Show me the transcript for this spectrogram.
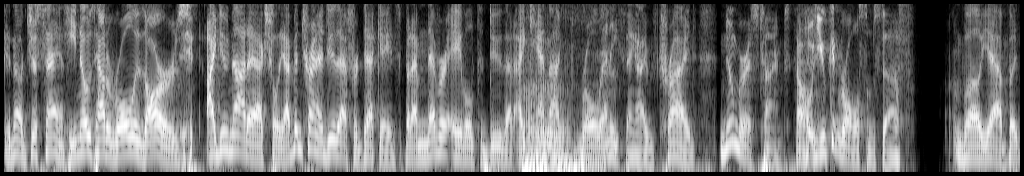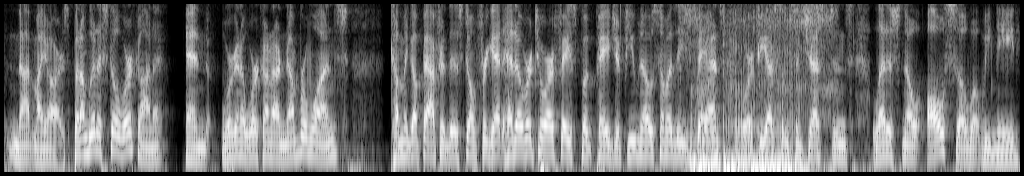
you know, just saying. He knows how to roll his R's. I do not actually. I've been trying to do that for decades, but I'm never able to do that. I cannot roll anything. I've tried numerous times. Oh, you can roll some stuff. Well, yeah, but not my R's. But I'm going to still work on it. And we're going to work on our number ones coming up after this. Don't forget, head over to our Facebook page. If you know some of these bands or if you have some suggestions, let us know. Also, what we need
